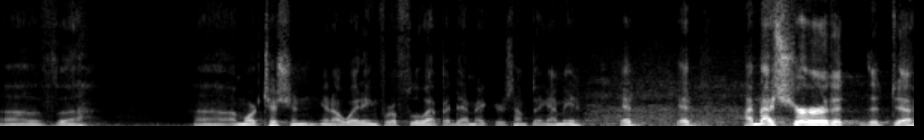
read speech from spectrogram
of uh, uh, a mortician you know, waiting for a flu epidemic or something. I mean, it, it, I'm not sure that that uh,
